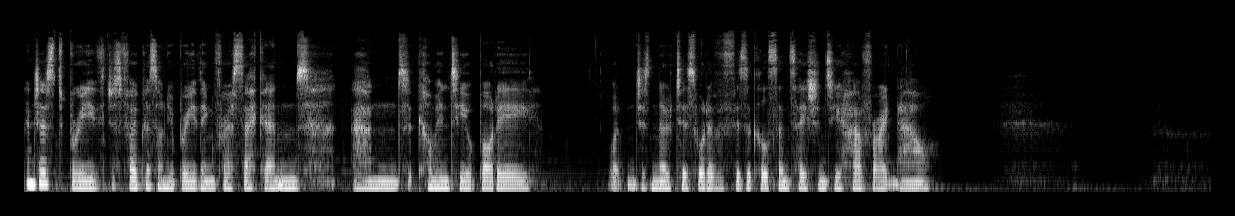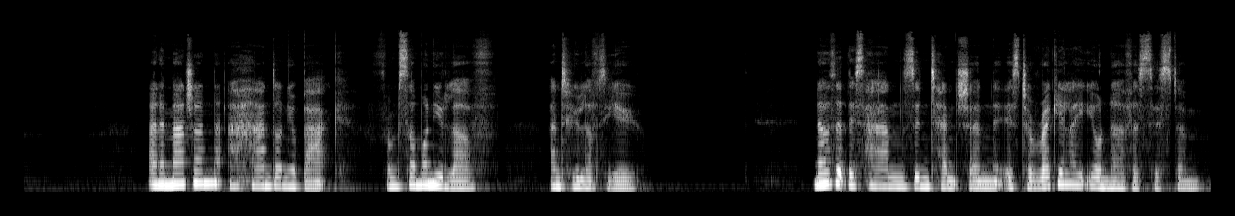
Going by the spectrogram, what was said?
and just breathe. Just focus on your breathing for a second and come into your body. What, just notice whatever physical sensations you have right now. And imagine a hand on your back from someone you love and who loves you. Know that this hand's intention is to regulate your nervous system.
